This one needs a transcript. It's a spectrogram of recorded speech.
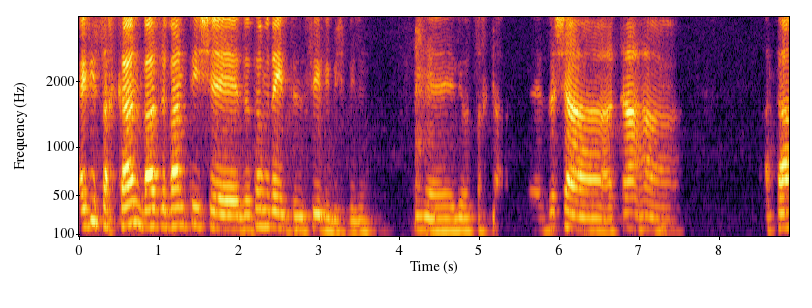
הייתי שחקן, ואז הבנתי שזה יותר מדי אינטנסיבי בשבילי mm-hmm. להיות שחקן. זה שאתה אתה,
